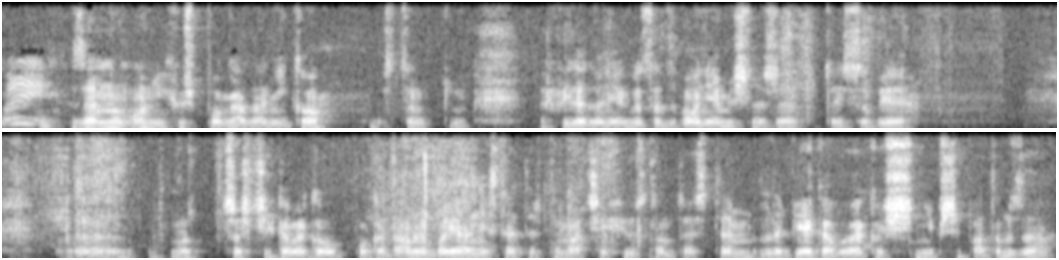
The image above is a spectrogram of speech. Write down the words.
No i ze mną o nich już pogada Niko. Jestem tu, za chwilę do niego zadzwonię. Myślę, że tutaj sobie e, coś ciekawego pogadamy, bo ja niestety w temacie Houston to jestem lebiega, bo jakoś nie przypadam za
